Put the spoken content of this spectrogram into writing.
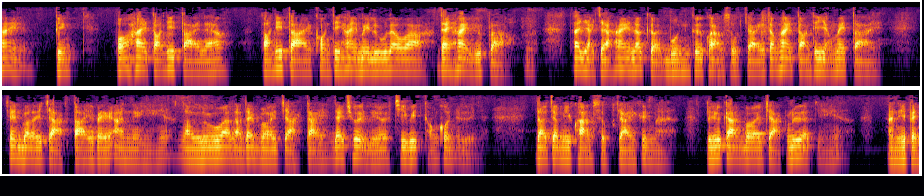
ให้เพียงเพราะให้ตอนที่ตายแล้ว ตอนที่ตายคนที่ให้ไม่รู้แล้วว่าได้ให้หรือเปล่า ถ้าอยากจะให้แล้วเกิดบุญคือความสุขใจต้องให้ตอนที่ยังไม่ตาย เช่นบริจาคไตไปอันหนึ่งอย่างเงี้ยเรารู้ว่าเราได้บริจาคไตได้ช่วยเหลือชีวิตของคนอื่น เราจะมีความสุขใจขึ้นมา หรือการบริจาคเลือดอย่างเงี้ยอันนี้เป็น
